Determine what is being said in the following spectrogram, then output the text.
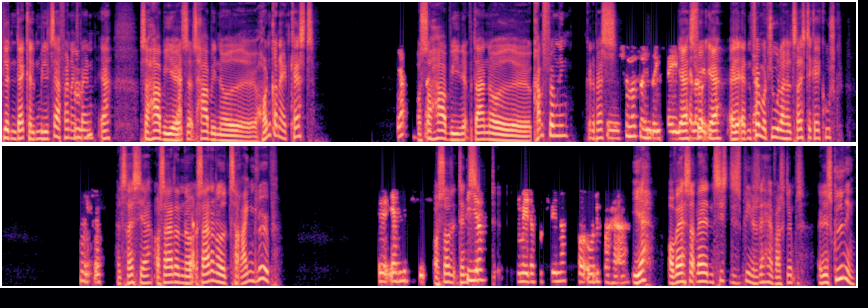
bliver den da kaldt militær forhindringsbane, mm. ja. Så har vi, øh, så, så har vi noget øh, håndgranatkast, Ja. og så har vi, der er noget øh, kampsvømning, kan det passe? Øh, Svømmerforhindringsbane, Ja, så, ja. Er, er den Ja. 25 eller 50, det kan jeg ikke huske. Altså, 50, ja. Og så er der, no, så er der noget terrænløb. Øh, ja, lige præcis. Og så den Fire. si- Meter for kvinder og 8 for herrer. Ja, og hvad er, så, hvad er den sidste disciplin? Så det har jeg faktisk glemt. Er det skydning?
